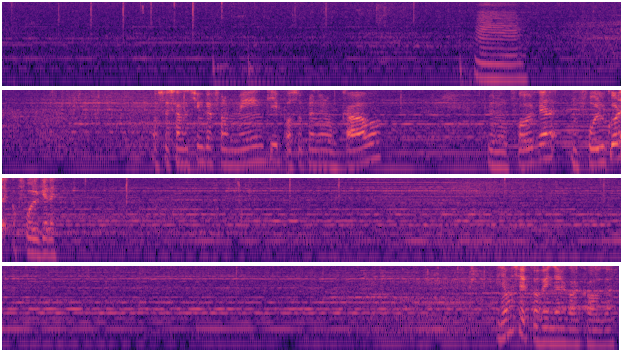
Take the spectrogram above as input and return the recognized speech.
Mm. Ho 65 frammenti, posso prendere un cavo. Un folgore, un folgore, un folgore. Vediamo se riesco a vendere qualcosa.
